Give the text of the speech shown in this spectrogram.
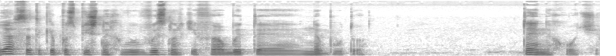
Я все-таки поспішних висновків робити не буду. Та й не хочу.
